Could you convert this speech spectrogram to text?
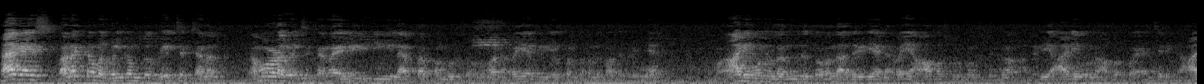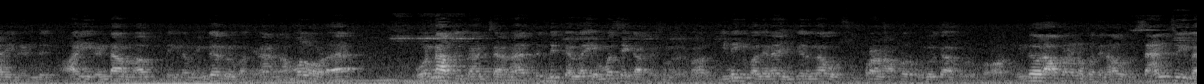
ஹாய் கைஸ் வணக்கம் அண்ட் வெல்கம் டு வேல்செக் சேனல் நம்மளோட வேல்செக் channel LED TV laptop computer சம்பந்தமா நிறைய வீடியோக்கள் தொடர்ந்து பார்த்துருக்கீங்க நம்ம ஆடி ஒன்றுல இருந்து தொடர்ந்து அதிரடியா நிறைய ஆஃபர்ஸ் கொடுக்கணும்னு சொல்லியிருந்தோம். அதிரடி ஆடி ஒன்று ஆஃபர் போயாச்சு. இன்னைக்கு ஆடி ரெண்டு ஆடி ரெண்டாம் நாள் இன்னைக்கு நம்ம எங்க இருக்கோம்னு பார்த்தீங்கன்னா நம்மளோட ஒன் பிரான்ச்சான திண்டுக்கல்ல எம்எஸ்ஏ கார்பரேஷன் இருக்கும் இன்னைக்கு பார்த்தீங்கன்னா இங்க இருந்தா ஒரு சூப்பரான ஆஃபர் உங்களுக்காக கொடுக்குறோம் இந்த ஒரு ஆஃபர் என்ன பார்த்தீங்கன்னா ஒரு சாம்சுயில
